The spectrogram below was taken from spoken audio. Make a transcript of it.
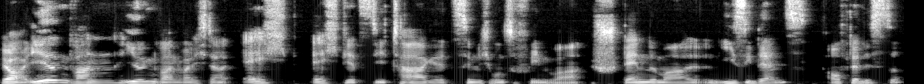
ja, irgendwann, irgendwann, weil ich da echt, echt jetzt die Tage ziemlich unzufrieden war, stände mal ein Easy Dance auf der Liste.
